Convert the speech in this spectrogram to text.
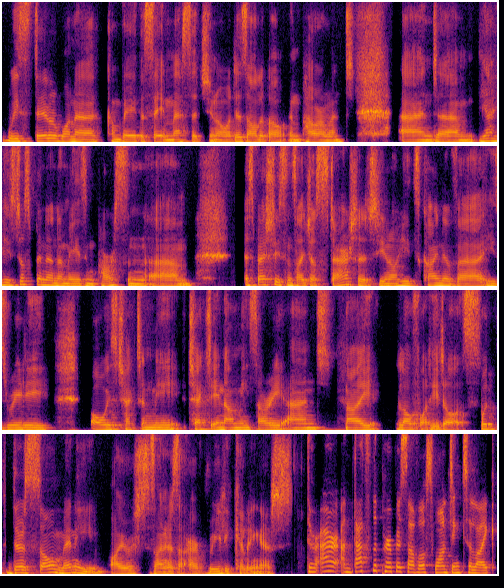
we still want to convey the same message. You know, it is all about empowerment. And um, yeah, he's just been an amazing person. Um, especially since I just started, you know, he's kind of uh, he's really always checked in me, checked in on me, sorry, and I love what he does. But there's so many Irish designers that are really killing it. There are, and that's the purpose of us wanting to like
